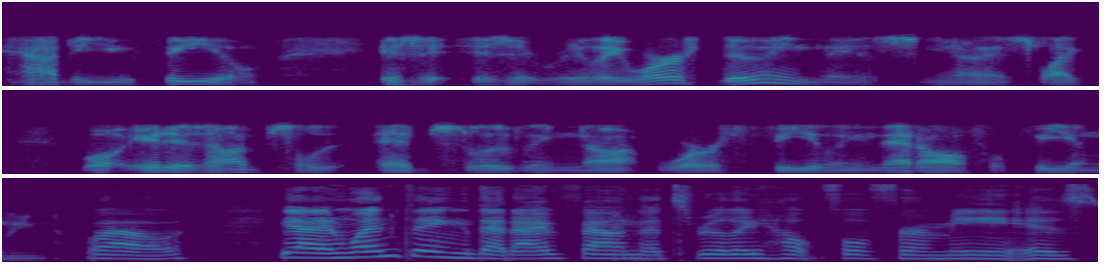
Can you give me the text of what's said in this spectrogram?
How do you feel? Is it is it really worth doing this? You know it's like well it is absolutely absolutely not worth feeling that awful feeling. Wow. Yeah and one thing that i've found that's really helpful for me is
